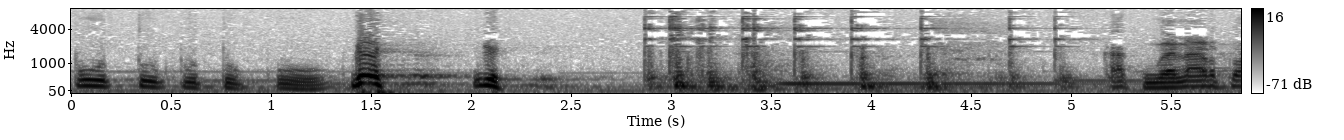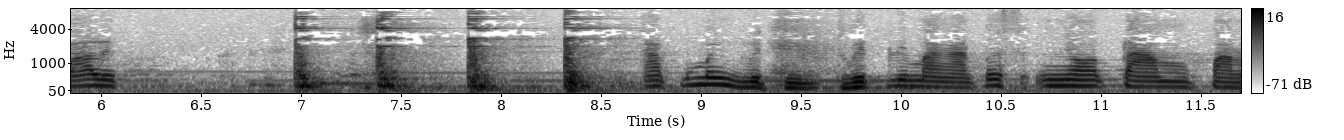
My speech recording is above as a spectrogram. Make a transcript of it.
putu-putuku. Nggih, nggih. Kagungan arep alit. Aku mung duwe dhuwit 500 nyotampan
